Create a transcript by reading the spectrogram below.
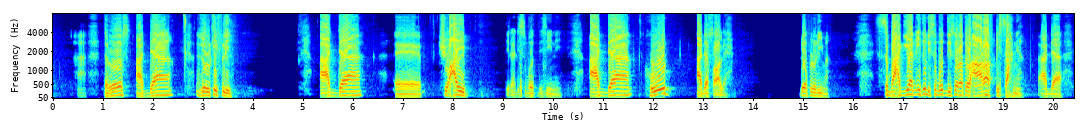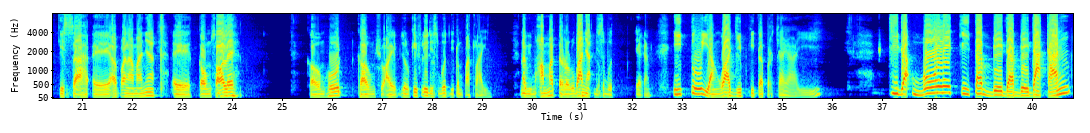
Terus ada Zulkifli, ada eh, Shu'aib, tidak disebut di sini. Ada Hud, ada Saleh. 25. Sebagian itu disebut di suratul Araf kisahnya. Ada kisah eh, apa namanya eh, kaum Saleh, kaum Hud, kaum Shu'aib. Zulkifli disebut di tempat lain. Nabi Muhammad terlalu banyak disebut. ya kan? Itu yang wajib kita percayai. Tidak boleh kita beda-bedakan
